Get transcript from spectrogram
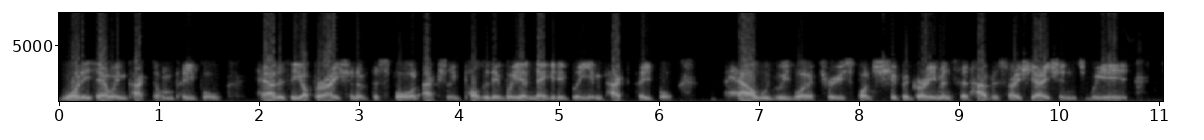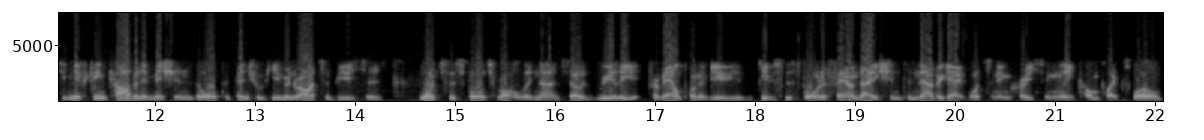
what is our impact on people? How does the operation of the sport actually positively and negatively impact people? How would we work through sponsorship agreements that have associations with significant carbon emissions or potential human rights abuses? What's the sport's role in that? So, it really, from our point of view, gives the sport a foundation to navigate what's an increasingly complex world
